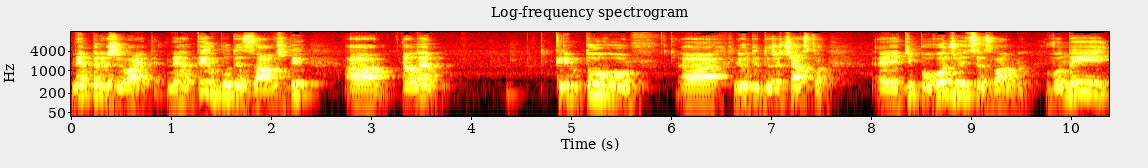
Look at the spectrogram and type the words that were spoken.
Не переживайте, негатив буде завжди, але крім того, люди дуже часто, е, які погоджуються з вами, вони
